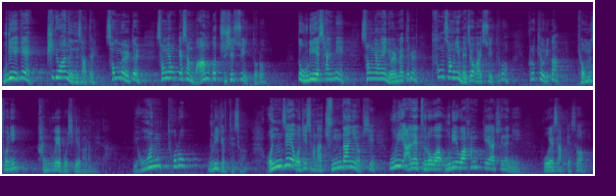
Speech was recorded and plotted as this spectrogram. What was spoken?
우리에게 필요한 은사들, 선물들 성령께서 마음껏 주실 수 있도록 또 우리의 삶이 성령의 열매들을 풍성히 맺어갈 수 있도록 그렇게 우리가 겸손히 간구해 보시길 바랍니다. 영원토록 우리 곁에서 언제 어디서나 중단이 없이 우리 안에 들어와 우리와 함께 하시는 이 보혜사께서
